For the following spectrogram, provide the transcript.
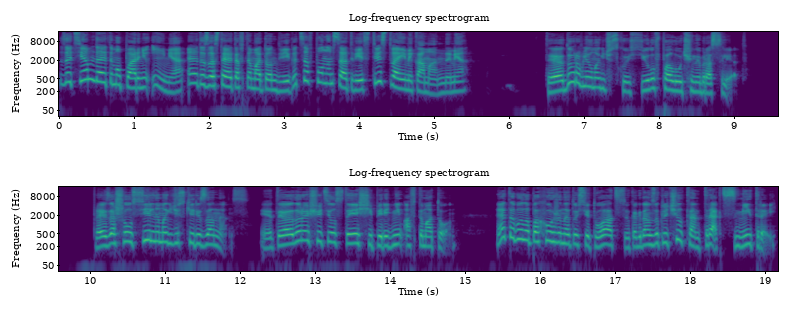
Затем дай этому парню имя. Это заставит автоматон двигаться в полном соответствии с твоими командами. Теодор влил магическую силу в полученный браслет. Произошел сильный магический резонанс, и Теодор ощутил стоящий перед ним автоматон. Это было похоже на ту ситуацию, когда он заключил контракт с Митрой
